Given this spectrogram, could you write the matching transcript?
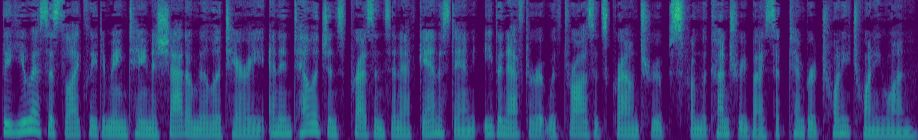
The U.S. is likely to maintain a shadow military and intelligence presence in Afghanistan even after it withdraws its ground troops from the country by September 2021.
